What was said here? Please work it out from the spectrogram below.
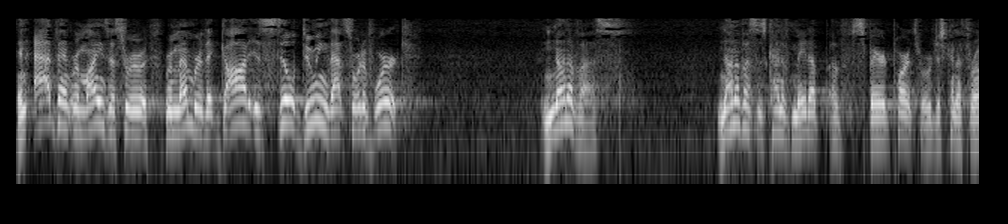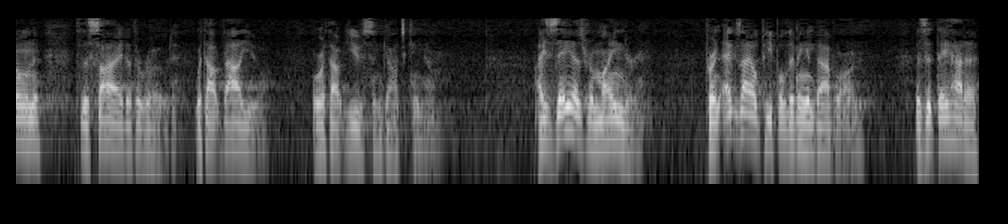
And Advent reminds us to re- remember that God is still doing that sort of work. None of us, none of us is kind of made up of spared parts where we're just kind of thrown to the side of the road without value or without use in God's kingdom. Isaiah's reminder for an exiled people living in Babylon is that they had a,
